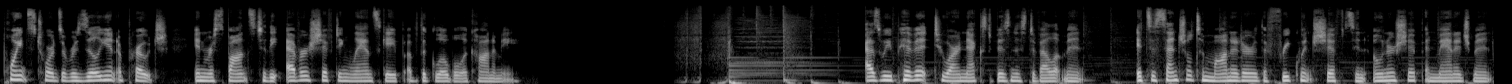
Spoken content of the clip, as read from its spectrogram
points towards a resilient approach in response to the ever shifting landscape of the global economy. As we pivot to our next business development, it's essential to monitor the frequent shifts in ownership and management,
